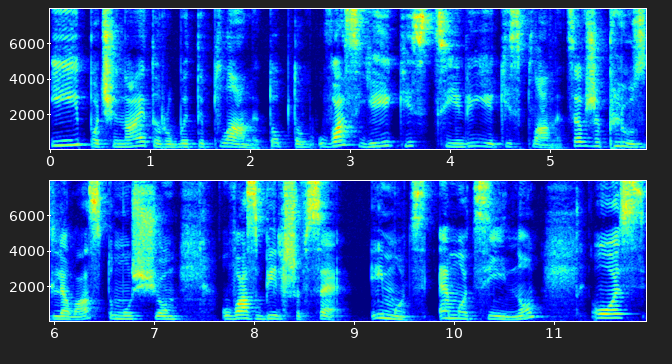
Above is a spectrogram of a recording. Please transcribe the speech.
і починаєте робити плани. Тобто, у вас є якісь цілі, якісь плани. Це вже плюс для вас, тому що у вас більше все емоці- емоційно. Ось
